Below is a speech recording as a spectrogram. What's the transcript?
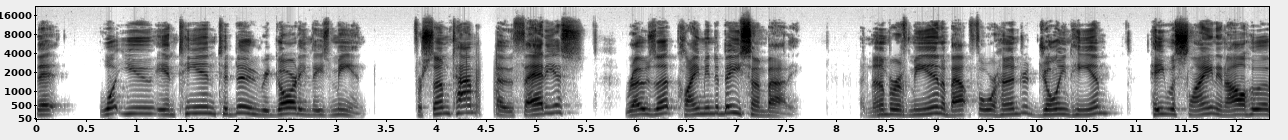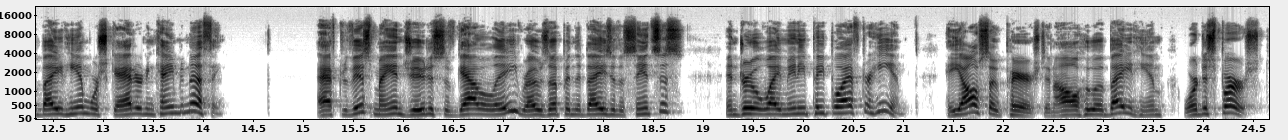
that what you intend to do regarding these men. For some time ago, Theudas rose up claiming to be somebody. A number of men, about 400, joined him. He was slain, and all who obeyed him were scattered and came to nothing. After this man, Judas of Galilee, rose up in the days of the census and drew away many people after him. he also perished, and all who obeyed him were dispersed.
